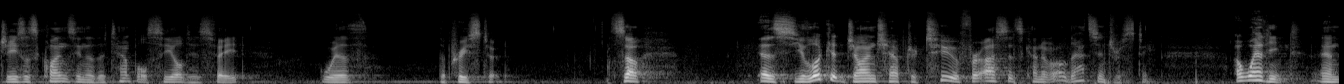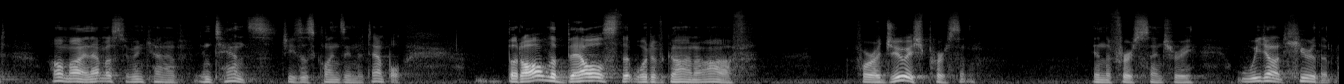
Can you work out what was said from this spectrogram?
Jesus' cleansing of the temple sealed his fate with the priesthood. So, as you look at John chapter 2, for us it's kind of, oh, that's interesting. A wedding. And oh my, that must have been kind of intense, Jesus cleansing the temple. But all the bells that would have gone off for a Jewish person in the first century, we don't hear them.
